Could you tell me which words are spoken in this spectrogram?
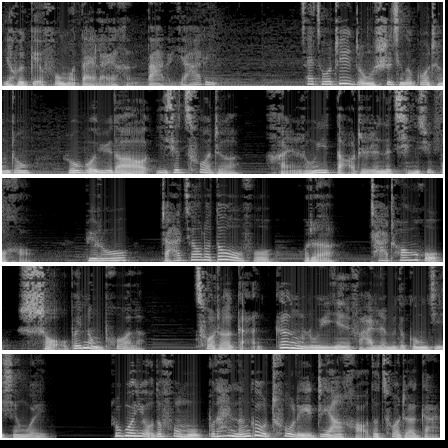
也会给父母带来很大的压力。在做这种事情的过程中，如果遇到一些挫折，很容易导致人的情绪不好。比如炸焦了豆腐，或者擦窗户手被弄破了，挫折感更容易引发人们的攻击行为。如果有的父母不太能够处理这样好的挫折感，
